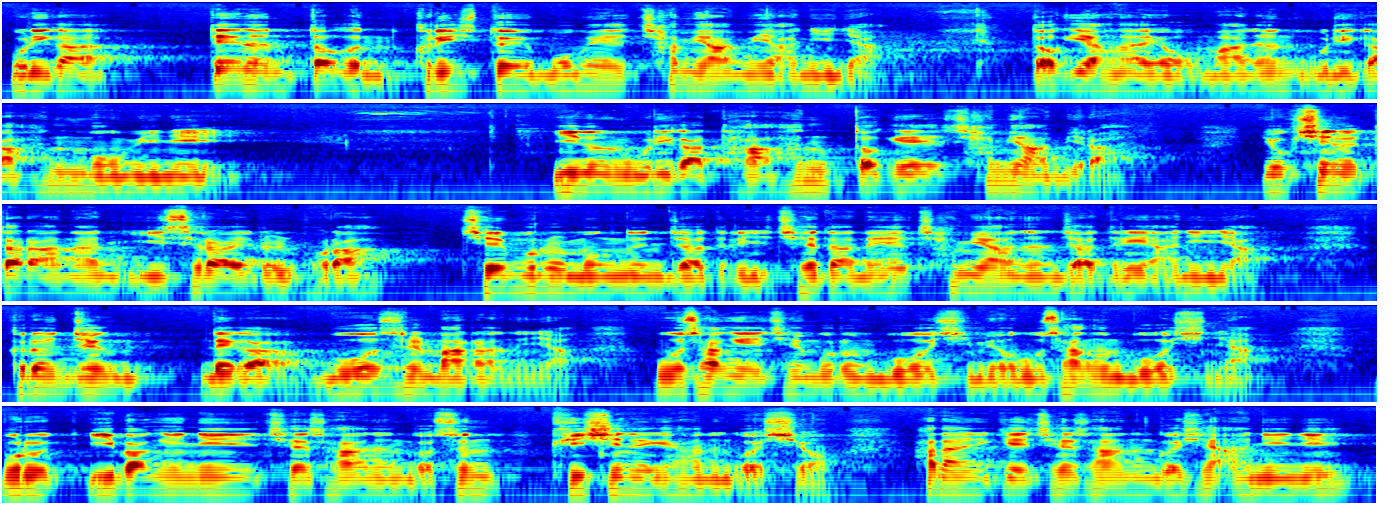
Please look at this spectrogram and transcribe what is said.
우리가 떼는 떡은 그리스도의 몸에 참여함이 아니냐. 떡이 하나요 많은 우리가 한 몸이니 이는 우리가 다 한 떡에 참여함이라. 육신을 따라 안 한 이스라엘을 보라. 재물을 먹는 자들이 재단에 참여하는 자들이 아니냐. 그런즉 내가 무엇을 말하느냐? 우상의 재물은 무엇이며 우상은 무엇이냐? 무릇 이방인이 제사하는 것은 귀신에게 하는 것이요 하나님께 제사하는 것이 아니니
